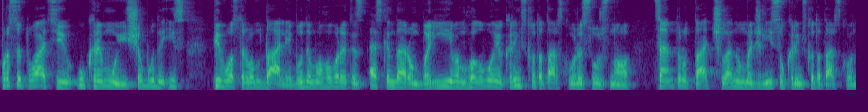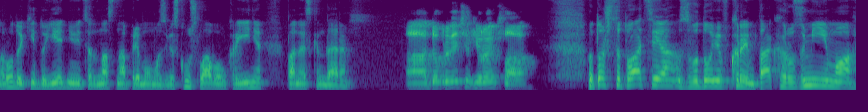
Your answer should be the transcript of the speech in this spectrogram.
Про ситуацію у Криму і що буде із півостровом далі. Будемо говорити з Ескендером Барієвим, головою Кримсько-татарського ресурсного центру та членом меджлісу кримсько-татарського народу, який доєднується до нас на прямому зв'язку. Слава Україні, пане Ескендере. Добрий вечір, героям слава. Отож, ситуація з водою в Крим. Так розуміємо,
